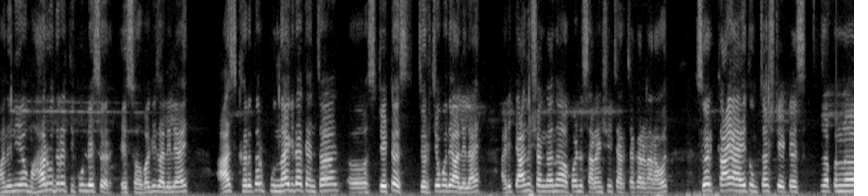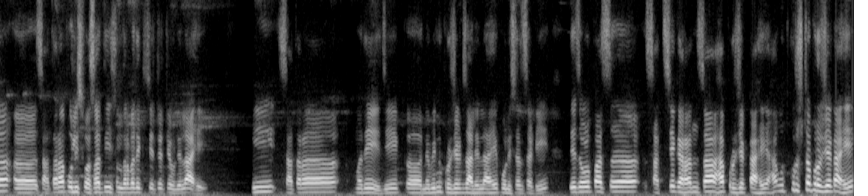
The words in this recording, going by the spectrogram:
माननीय महारुद्र तिकुंडे सर हे सहभागी झालेले आहेत. आज खरं तर पुन्हा एकदा त्यांचा स्टेटस चर्चेमध्ये आलेला आहे आणि त्या अनुषंगानं आपण सरांशी चर्चा करणार आहोत. सर काय आहे तुमचा स्टेटस आपण सातारा पोलीस वसाहती संदर्भात एक स्टेटस ठेवलेला आहे की सातारा मध्ये जे एक नवीन प्रोजेक्ट झालेला आहे पोलिसांसाठी ते जवळपास सातशे घरांचा हा प्रोजेक्ट आहे. हा उत्कृष्ट प्रोजेक्ट आहे.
